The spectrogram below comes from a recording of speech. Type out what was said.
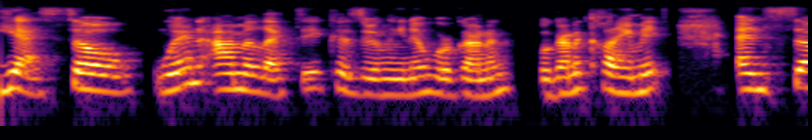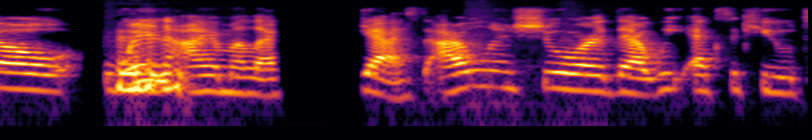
Yes. So when I'm elected, because Zerlina, we're gonna we're gonna claim it. And so when I am elected, yes, I will ensure that we execute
